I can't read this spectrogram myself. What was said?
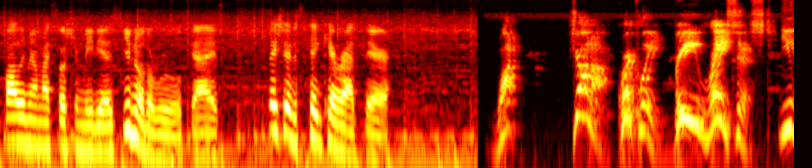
follow me on my social medias. You know the rules, guys. Make sure to take care out there. What? Jonah, quickly, be racist! You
